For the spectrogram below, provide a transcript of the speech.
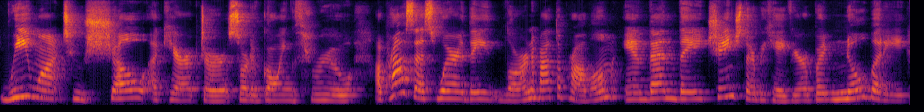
we want to show a character sort of going through a process where they learn about the problem and then they change their behavior, but nobody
